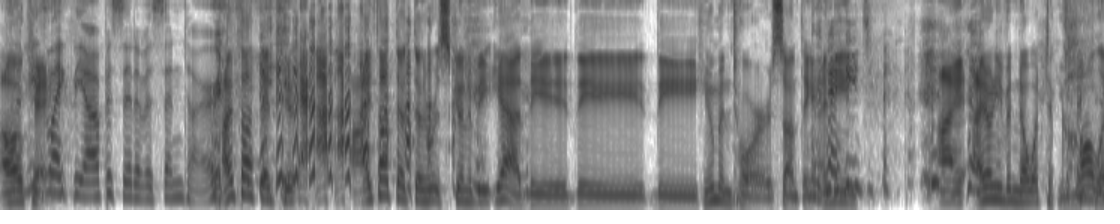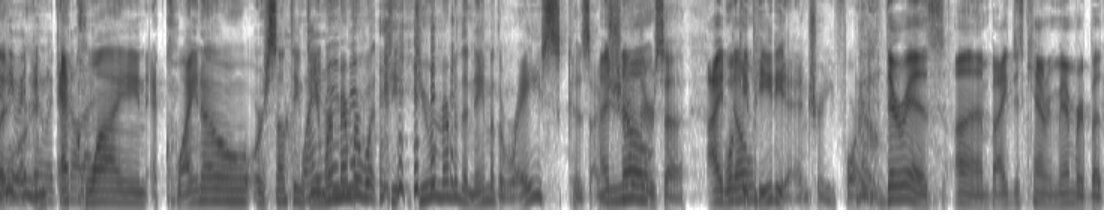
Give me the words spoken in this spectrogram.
okay. He's like the opposite of a centaur. I thought that I thought that there was going to be yeah the the the human tour or something. I mean, I I don't even know what to call it. don't even know An what it. equine, equino, or something. Do you remember what? Do you, do you remember the name of the race? Because I'm I sure know- there's a I Wikipedia entry for it. There is, um, but I just can't remember it. But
